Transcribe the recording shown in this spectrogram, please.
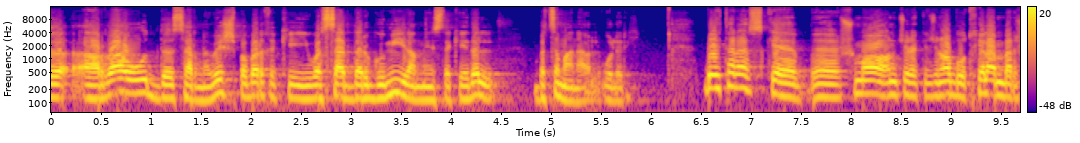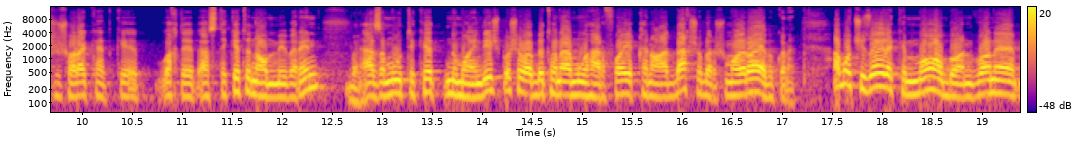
د اراو د سرنوشت په برخه کې یوه سردرګمي رامنځته کېدل به څه مانا ولري؟ بهتر است که شما آنچه را که جناب اوتخیل هم برش اشاره کرد که وقتی از تکت نام میبرین از همو تکت نمایندهش باشه و بتانه همو حرفهای قناعت بخش را بر شما ارائه بکنه اما چیزهایی را که ما به عنوان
